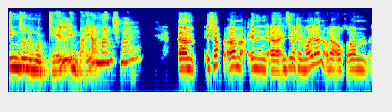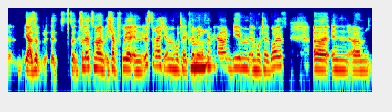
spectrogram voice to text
in so einem Hotel in Bayern manchmal? Ähm, ich habe ähm, äh, im Seehotel Moldern oder auch, ähm, ja, also äh, zuletzt neu, ich habe früher in Österreich im Hotel Krimming mhm. Seminare gegeben, im Hotel Wolf, äh, in ähm,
